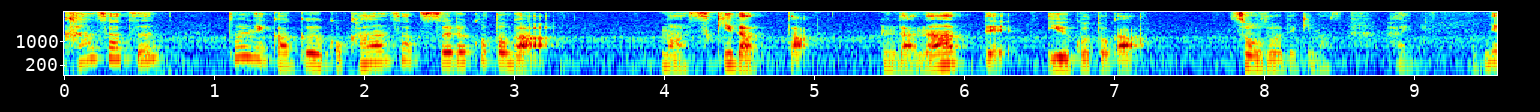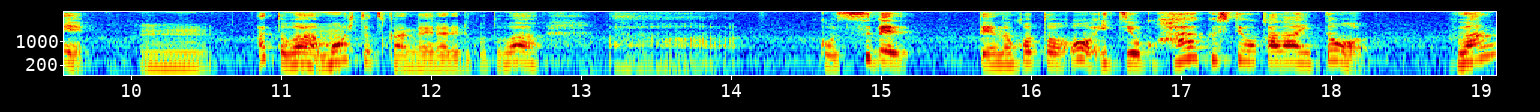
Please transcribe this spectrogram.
観察とにかくこう観察することが、まあ、好きだったんだなっていうことが想像できます。はい、でうんあとはもう一つ考えられることはあこう全てのことを一応こう把握しておかないと不安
